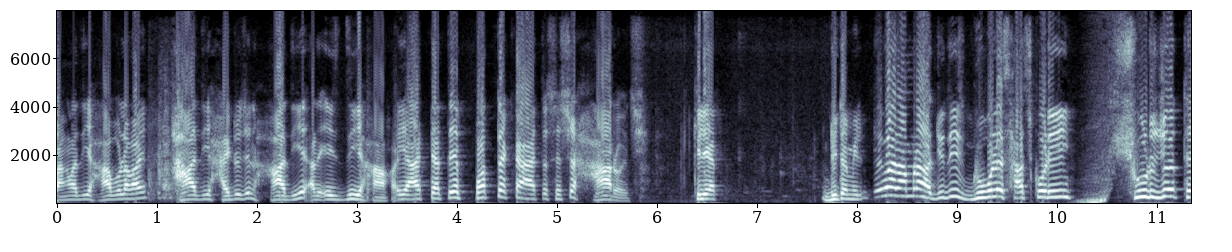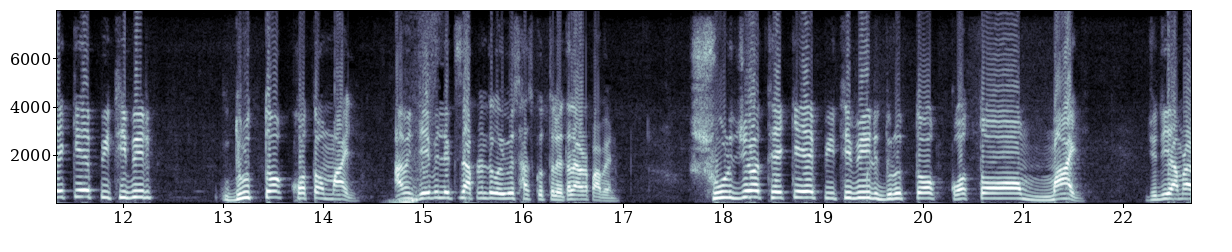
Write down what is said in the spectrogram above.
বাংলা দিয়ে হা বলা হয়, হা দিয়ে হাইড্রোজেন, হা দিয়ে আর এইচ দিয়ে হা হয়। এই আয়টাতে প্রত্যেকটা আয়তের শেষে হা রয়েছে। ক্লিয়ার দুইটা মিল। এবার আমরা যদি গুগলে সার্চ করি, সূর্য থেকে পৃথিবীর দূরত্ব কত মাইল? আমি যে লিখছি আপনাদের ওইভাবে সার্চ করতে হবে তাহলে আপনারা পাবেন। সূর্য থেকে পৃথিবীর দূরত্ব কত মাইল? যদি আমরা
